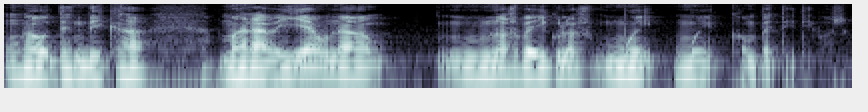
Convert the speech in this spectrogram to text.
Una auténtica maravilla, una- unos vehículos muy, muy competitivos.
